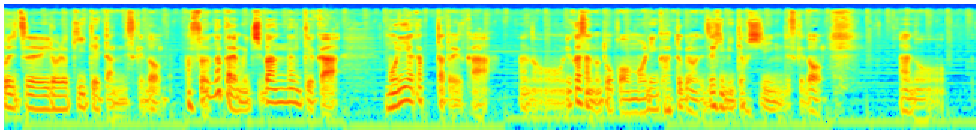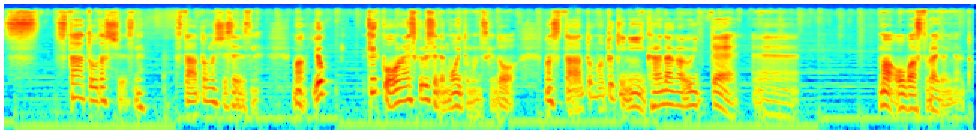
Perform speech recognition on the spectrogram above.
当日いろいろ聞いてたんですけど、まあ、その中でも一番なんていうか盛り上がったというかあのゆかさんの投稿もリンク貼っとくのでぜひ見てほしいんですけどあのスタートダッシュですね。スタートの姿勢ですね。まあよ結構オンラインスクール生でも多いと思うんですけど、まあ、スタートの時に体が浮いて、えー、まあオーバーストライドになると。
